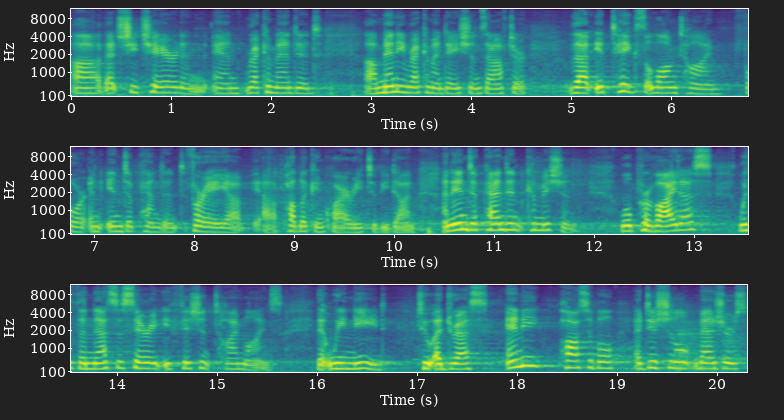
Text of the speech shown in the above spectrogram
uh, that she chaired and, and recommended, uh, many recommendations after, that it takes a long time for an independent, for a, uh, a public inquiry to be done. An independent commission will provide us with the necessary efficient timelines that we need to address any possible additional measures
